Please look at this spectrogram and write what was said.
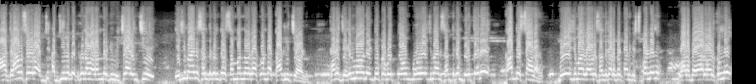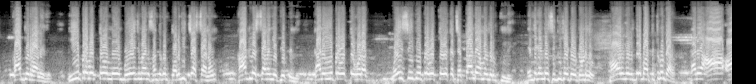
ఆ గ్రామ సభలో అర్జీ అర్జీలు పెట్టుకున్న వాళ్ళందరికీ విచారించి యజమాని సంతకంతో సంబంధం లేకుండా కార్డులు ఇచ్చేవాళ్ళు. కానీ జగన్మోహన్ రెడ్డి ప్రభుత్వం భూ యజమాని సంతకం పెడితేనే కార్డు ఇస్తా ఉన్నారు. భూ యజమానులు ఎవరు సంతకాలు పెట్టడానికి ఇష్టపడలేదు. వాళ్ళ భయాలు వాళ్ళకుంది కార్డులు రాలేదు. ఈ ప్రభుత్వం మేము భూ యజమాని సంతకం తొలగిచ్చేస్తాను. కార్డులు ఇస్తానని చెప్పి చెప్పింది. కానీ ఈ ప్రభుత్వం కూడా వైసీపీ ప్రభుత్వం యొక్క చట్టాన్ని అమలు జరుపుతుంది ఎందుకంటే సిగ్గుచేటి ఒకటి ఉండదు. మామూలుగా ఇద్దరు బాగా తిట్టుకుంటారు. కానీ ఆ ఆ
